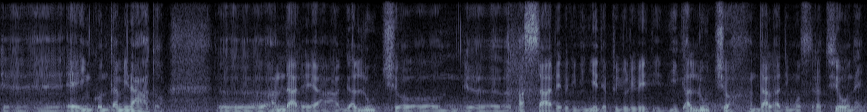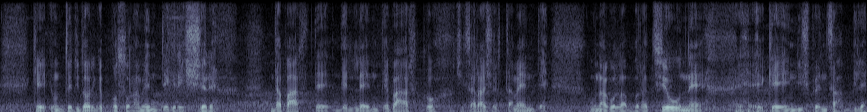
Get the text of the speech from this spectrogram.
eh, è incontaminato. Eh, andare a Galluccio, eh, passare per i vigneti e per gli oliveti di Galluccio dà la dimostrazione che è un territorio che può solamente crescere. Da parte dell'ente parco ci sarà certamente una collaborazione eh, che è indispensabile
